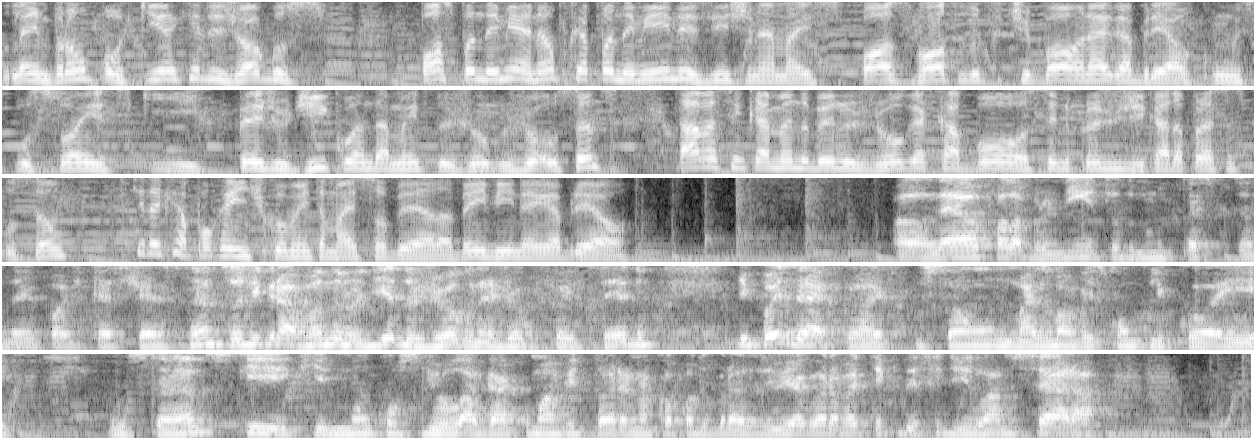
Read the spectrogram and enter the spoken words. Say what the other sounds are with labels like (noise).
Lembrou um pouquinho aqueles jogos pós-pandemia não, porque a pandemia ainda existe, né? Mas pós-volta do futebol, né, Gabriel? Com expulsões que prejudicam o andamento do jogo. O Santos estava se encaminhando bem no jogo e acabou sendo prejudicado por essa expulsão, que daqui a pouco a gente comenta mais sobre ela. Bem-vindo aí, Gabriel. Fala, Léo. Fala, Bruninho. Todo mundo que tá escutando aí o podcast GE Santos. Hoje gravando no dia do jogo, né? O jogo foi cedo. E, pois é, a expulsão mais uma vez complicou aí o Santos, que, que não conseguiu largar com uma vitória na Copa do Brasil e agora vai ter que decidir lá no Ceará.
